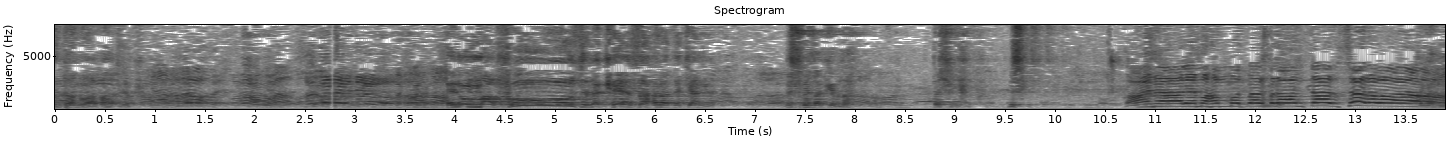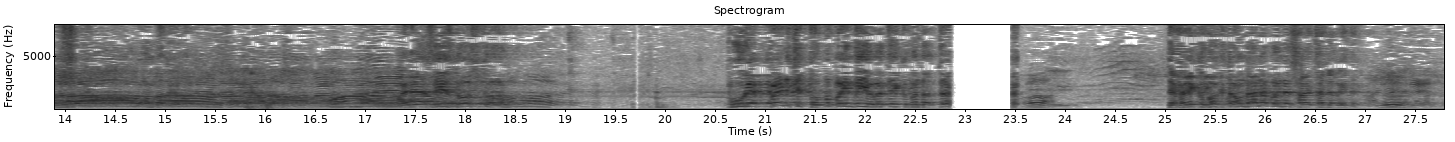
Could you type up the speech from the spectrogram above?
मौला कायनात ਤੁਹਾਨੂੰ ਆਬਾਦ ਰੱਖੇ ਇਹਨੂੰ महफूज रखे जहरा दे चन्न बिस्मिल्लाह किबला तशरीफ बिस्मिल्लाह कायम आले मोहम्मद पर बलांतर सरवा मोहम्मद मेरे अजीज दोस्तों ਪੂਰੇ ਪਿੰਡ 'ਚ ਧੁੱਪ ਪੈਂਦੀ ਹੋਵੇ ਤੇ ਇੱਕ ਬੰਦਾ ਦਰਖਤ ਤੇ ਫਿਰ ਇੱਕ ਵਕਤ ਆਉਂਦਾ ਨਾ ਬੰਦੇ ਸਾਹ ਥੱਲੇ ਪੈਂਦੇ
